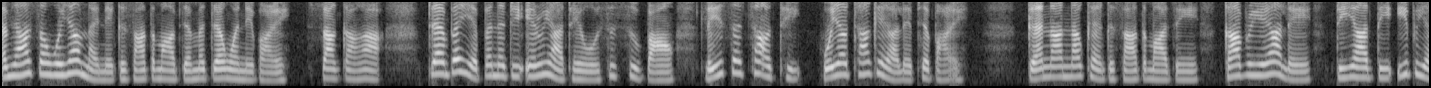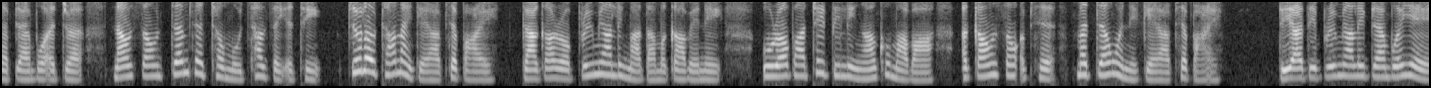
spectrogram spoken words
အများဆုံးဝင်ရောက်နိုင်တဲ့ကစားသမားပြန်မတန်းဝင်နေပါတယ်။ဆာကာကပြန်ပက်ရဲ့ပက်နတီအေရီးယာထဲကိုစွတ်စွပေါင်း46အထိဝင်ရောက်ထားခဲ့တာလည်းဖြစ်ပါတယ်။ဂန်နာနောက်ခံကစားသမားချင်းဂါဘရီယယ်ကလည်းဒီယာတီအီပီယာပြိုင်ပွဲအတွက်နောက်ဆုံးတမ်းဖြတ်ထုတ်မှု6ကြိမ်အထိပြုလုပ်ထားနိုင်ခဲ့တာဖြစ်ပါတယ်။ ဒါကတော့ပရီးမီးယားလိမှာသာမကဘဲနဲ့ဥရောပထိပ်သီးလိ၅ခုမှာပါ အကောင်းဆုံးအဖြစ်မှတ်တမ်းဝင်နေကြတာဖြစ်ပါတယ်။ဒီယာတီပရီးမီးယားလိပြန်ပွဲရဲ့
